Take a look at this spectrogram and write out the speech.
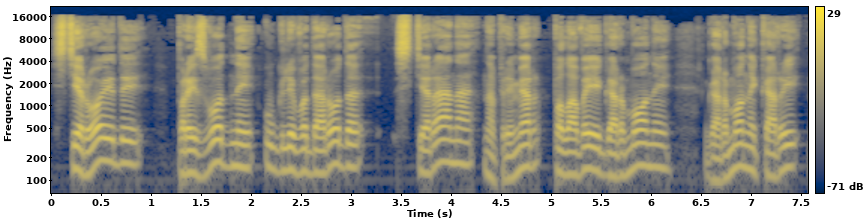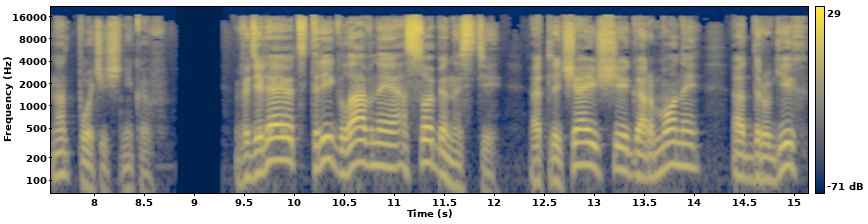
Стероиды, производные углеводорода стирана, например, половые гормоны, гормоны коры надпочечников. Выделяют три главные особенности, отличающие гормоны от других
